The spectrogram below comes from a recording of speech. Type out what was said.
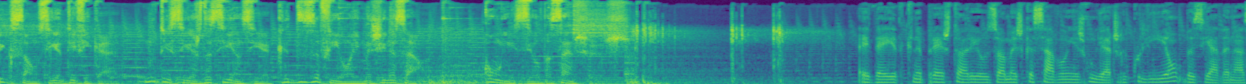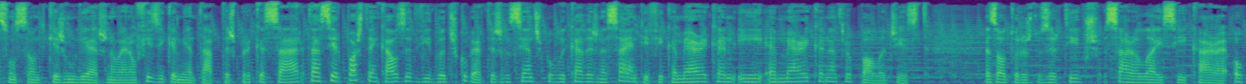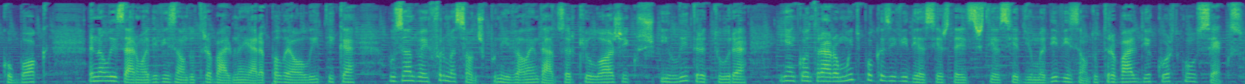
Fricção Científica. Notícias da ciência que desafiam a imaginação. Com Isilda Sanches. A ideia de que na pré-história os homens caçavam e as mulheres recolhiam, baseada na assunção de que as mulheres não eram fisicamente aptas para caçar, está a ser posta em causa devido a descobertas recentes publicadas na Scientific American e American Anthropologist. As autoras dos artigos, Sarah Lacey e Kara Okobok, analisaram a divisão do trabalho na era paleolítica usando a informação disponível em dados arqueológicos e literatura e encontraram muito poucas evidências da existência de uma divisão do trabalho de acordo com o sexo.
